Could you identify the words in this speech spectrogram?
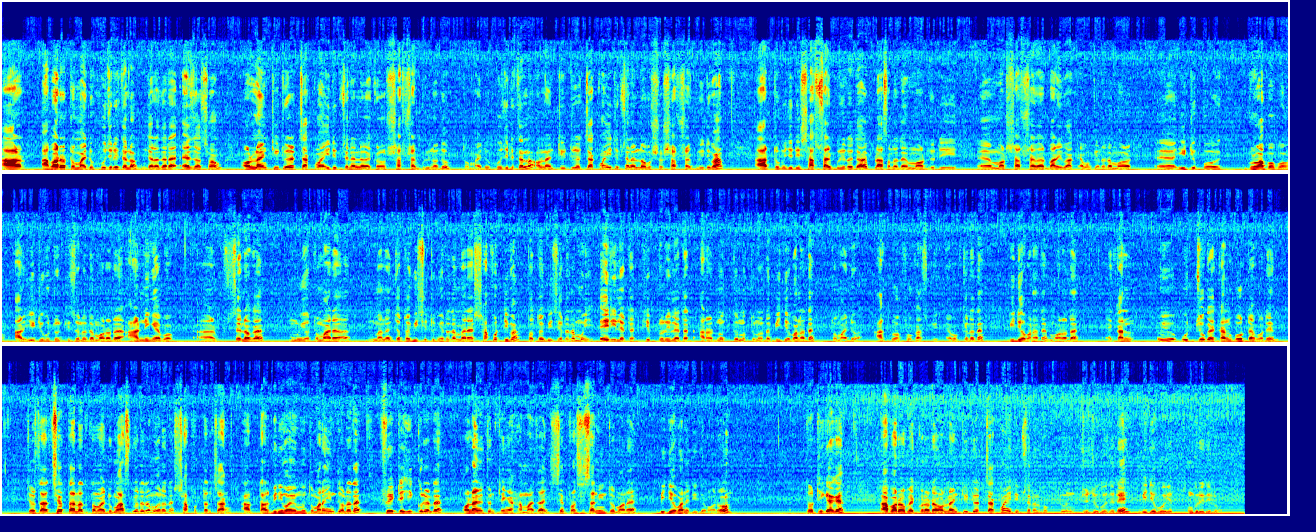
আর আবারও তোমাইটো খুজুলি তেল, যারা যারা এজ song online tutorial Chakma YouTube channel এখন সাবস্ক্রাইব করে নদু তোমাইটো খুজুলি তেল online tutorial Chakma YouTube channel অবশ্যই সাবস্ক্রাইব করে দিবা। আর তুমি যদি সাবস্ক্রাইব করে দেওয়া প্লাস আলাদা মোর যদি মোর সাবস্ক্রাইবার বাড়িবাক এবং কেউ মোর ইউটিউবও গ্রো আপ হ'ব, আর ইউটিউবতো কিছু আলাদা মোর আর্নিং হ'ব। আর সে লগে মুইও তোমার মানে যত বেশি তুমি এটা মানে সাপোর্ট দিবা, তত বেশি এটা মই এই রিলেটেড ক্রিপ্টো রিলেটেড আর নতুন নতুন ভিডিও বানাতে তোমার আগ্রহ প্রকাশ করি। এবং কেলে ভিডিও বানাতে মোর একান উদ্যোগ একান বহুত পরে তো সে তাহলে তোমার দুমাস গেলে হয় সাপোর্টটা চাং। আর তার বিনিময়ে মু তোমার কিন্তু হলে ফ্রিতে শিক করে অনলাইন নতুন ঠেঙা হামা যায়। সে প্রসেসার কিন্তু তোমার ভিডিও বানিয়ে দিতে পারো। তো ঠিক আছে, আবারও ব্যাক করা online tutor Chakma YouTube channel ভক্ত গজনে ভিডিও বই ঘুরে দিল।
